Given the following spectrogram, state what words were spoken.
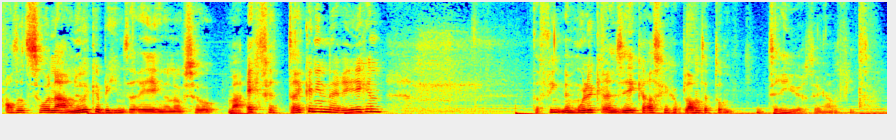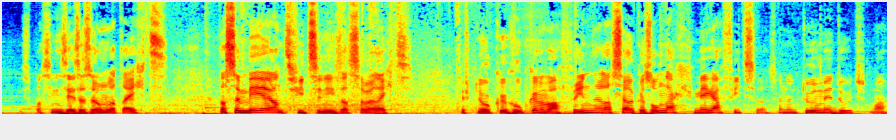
Als het zo na een uur begint te regenen of zo. Maar echt vertrekken in de regen, dat vind ik een moeilijker. En zeker als je gepland hebt om drie uur te gaan fietsen. Dus pas sinds deze zomer dat, echt, dat ze meer aan het fietsen is. Dat ze wel echt... Ze heeft nu ook een groepje met wat vrienden dat ze elke zondag mee gaat fietsen. Dat ze een tour mee doet. Maar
